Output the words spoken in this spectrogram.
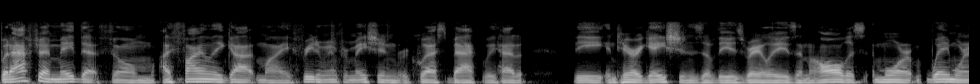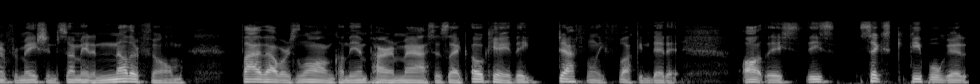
But after I made that film, I finally got my Freedom Information request back. We had the interrogations of the Israelis and all this more, way more information. So I made another film, five hours long, called The Empire Unmasked. It's like, okay, they definitely fucking did it. All these these six people get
